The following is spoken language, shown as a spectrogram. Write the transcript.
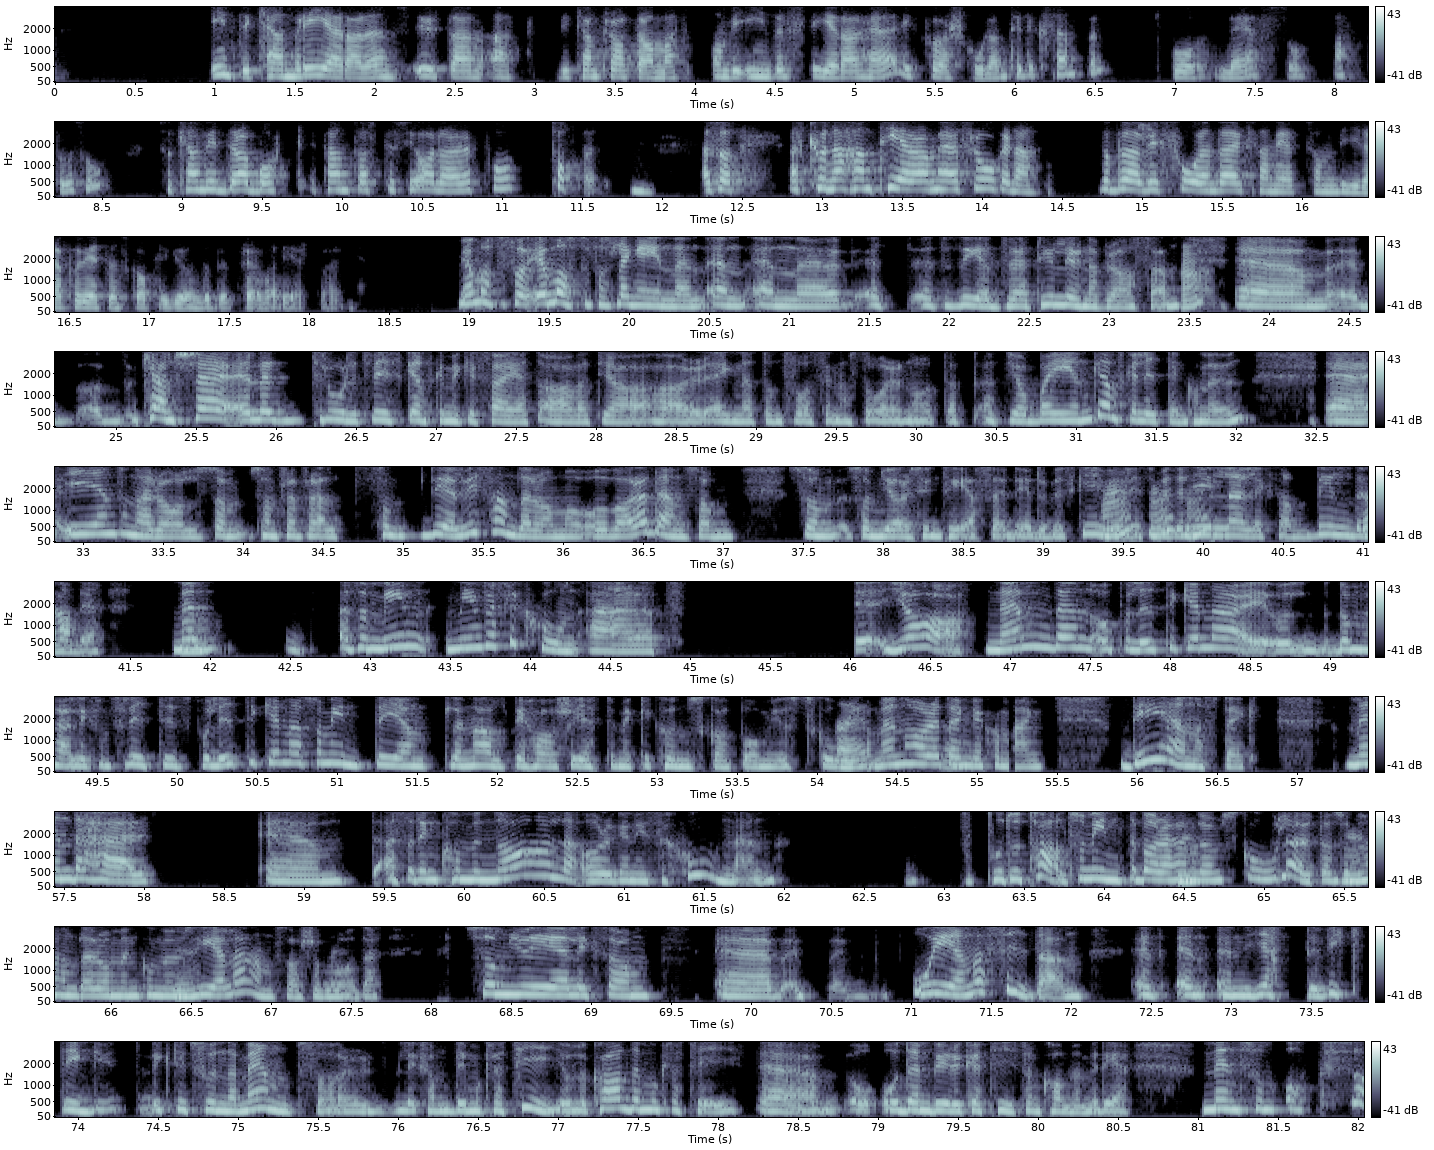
inte kamrerarens, utan att vi kan prata om att om vi investerar här i förskolan till exempel, på läs och matte och så, så kan vi dra bort ett antal specialare på toppen. Mm. Alltså att kunna hantera de här frågorna, då bör vi få en verksamhet som vilar på vetenskaplig grund och beprövad erfarenhet. Jag måste få, jag måste få slänga in en, en, en, eh, ett, ett vedträ till i den här brasan. Mm. Eh, kanske, eller troligtvis ganska mycket färgat av att jag har ägnat de två senaste åren åt att, att jobba i en ganska liten kommun. Eh, I en sån här roll som, som framförallt, som delvis handlar om att, att, vara den som, som, som gör synteser, det du beskriver mm. Elisabeth. Jag mm, mm. gillar liksom bilden ja. av det. Men mm. alltså min, min reflektion är att ja, nämnden och politikerna, eh, och de här liksom fritidspolitikerna som inte egentligen alltid har så jättemycket kunskap om just skolan, Nej. men har ett Nej. engagemang. Det är en aspekt. Men det här, eh, alltså den kommunala organisationen på, på totalt, som inte bara handlar mm. om skola, utan som mm. handlar om en kommuns mm. hela ansvarsområde, som ju är liksom, eh, å ena sidan, en, en jätteviktig viktigt fundament för liksom, demokrati och lokal demokrati eh, och, och, den byråkrati som kommer med det. Men som också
